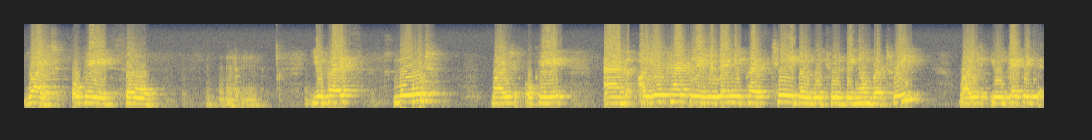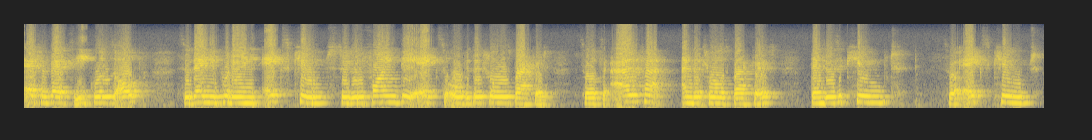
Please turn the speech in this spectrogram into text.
Right, okay, so you press mode, right, okay. Um, on your calculator then you press table which will be number 3, right? You'll get this f of x equals up. So then you put in x cubed, so you'll find the x over the closed bracket. So it's alpha and the closed bracket. Then there's a cubed, so x cubed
